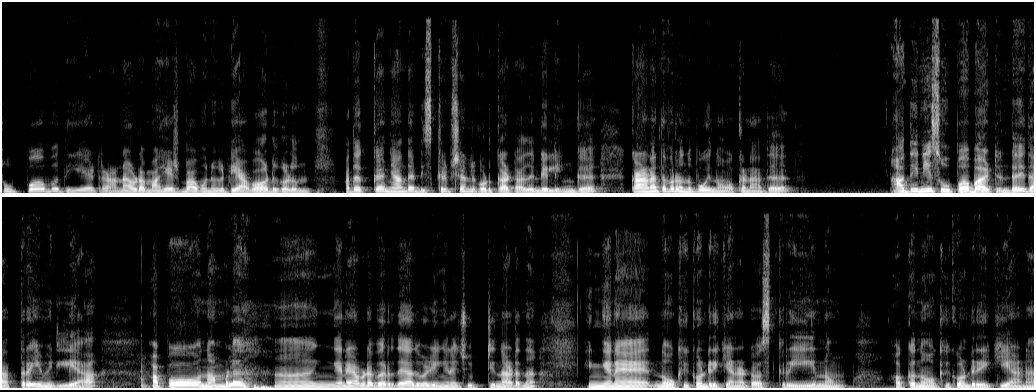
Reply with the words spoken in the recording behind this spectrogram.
സൂപ്പർബ് തിയേറ്ററാണ് അവിടെ മഹേഷ് ബാബുവിന് കിട്ടിയ അവാർഡുകളും അതൊക്കെ ഞാൻ ഡിസ്ക്രിപ്ഷനിൽ കൊടുക്കാം കേട്ടോ അതിന്റെ ലിങ്ക് കാണാത്തവർ ഒന്ന് പോയി നോക്കണം അത്. അതിനി സൂപ്പർബായിട്ടുണ്ട് ഇത് അത്രയും ഇല്ല. അപ്പോൾ നമ്മൾ ഇങ്ങനെ അവിടെ വെറുതെ അതുവഴി ഇങ്ങനെ ചുറ്റി നടന്ന് ഇങ്ങനെ നോക്കിക്കൊണ്ടിരിക്കുകയാണ് കേട്ടോ. സ്ക്രീനും ഒക്കെ നോക്കിക്കൊണ്ടിരിക്കുകയാണ്.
